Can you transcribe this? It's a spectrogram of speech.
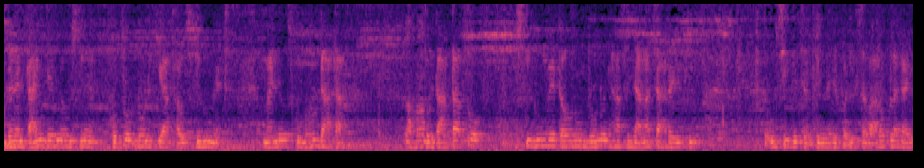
वैलेंटाइन डे में उसने फ़ोटो अपलोड किया था उसकी रूममेट मैंने उसको बहुत डांटा। तो डांटा तो उसकी रूममेट और वो दोनों यहाँ से जाना चाह रही थी। तो उसी के चलते मेरे पर सब आरोप लगाई।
